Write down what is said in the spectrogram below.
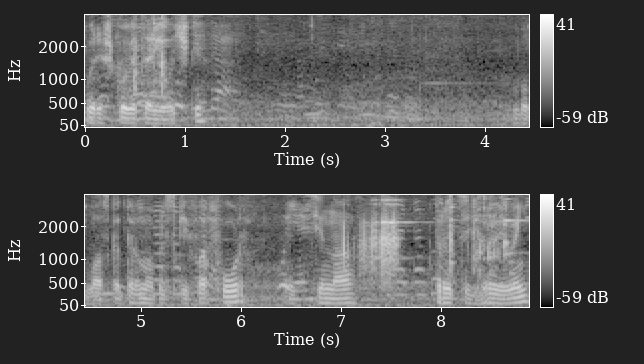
Пиріжкові тарілочки. Будь ласка, тернопільський фарфор. Ціна 30 гривень.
